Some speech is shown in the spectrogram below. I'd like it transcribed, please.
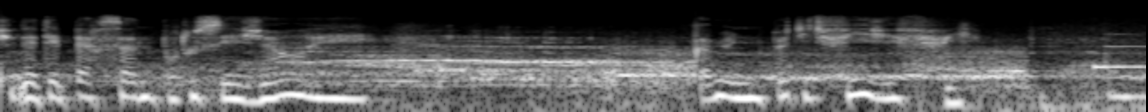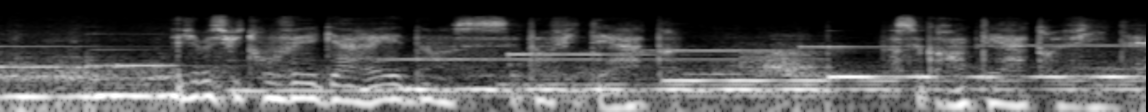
Je n'étais personne pour tous ces gens et, comme une petite fille, j'ai fui. Et je me suis trouvée égarée dans cet amphithéâtre, dans ce grand théâtre vide.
